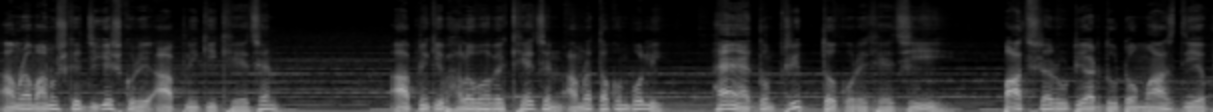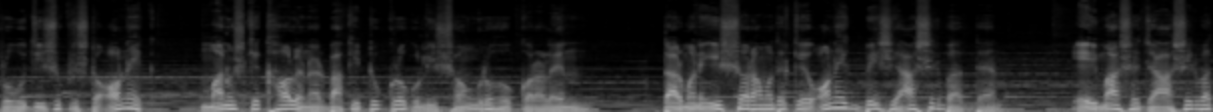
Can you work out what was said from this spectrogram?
আমরা মানুষকে জিজ্ঞেস করি, আপনি কি খেয়েছেন? আপনি কি ভালোভাবে খেয়েছেন? আমরা তখন বলি হ্যাঁ একদম তৃপ্ত করে খেয়েছি। পাঁচটা রুটি আর দুটো মাছ দিয়ে প্রভু যীশুখ্রিস্ট অনেক মানুষকে খাওয়ালেন আর বাকি টুকরোগুলি সংগ্রহ করালেন। তার মানে ঈশ্বর আমাদেরকে অনেক বেশি আশীর্বাদ দেন। এই মাসে যা আশীর্বাদ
